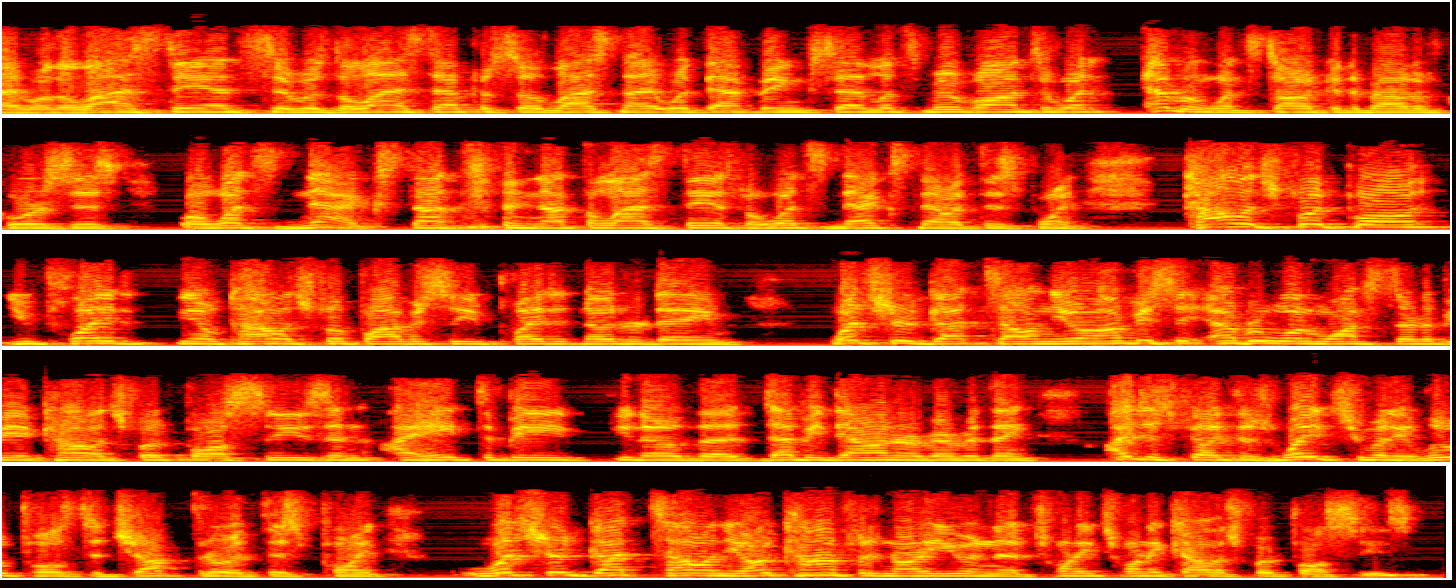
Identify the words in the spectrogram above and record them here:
Right. Well, the last dance. It was the last episode last night. With that being said, let's move on to what everyone's talking about. Of course, is well, what's next? Not not the last dance, but what's next now at this point? College football. You played, you know, college football. Obviously, you played at Notre Dame. What's your gut telling you? Obviously, everyone wants there to be a college football season. I hate to be, you know, the Debbie Downer of everything. I just feel like there's way too many loopholes to jump through at this point. What's your gut telling you? How confident are you in the 2020 college football season?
